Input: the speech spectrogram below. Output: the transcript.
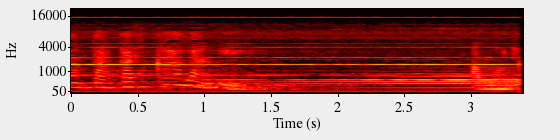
lantakan kalani amoni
